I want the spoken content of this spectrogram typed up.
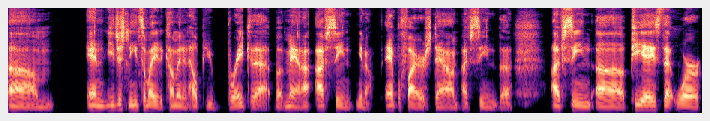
Um, and you just need somebody to come in and help you break that. But man, I, I've seen you know amplifiers down. I've seen the, I've seen uh, PAs that were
